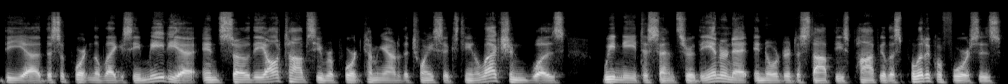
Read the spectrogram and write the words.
the uh, the support in the legacy media. And so the autopsy report coming out of the 2016 election was we need to censor the internet in order to stop these populist political forces,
